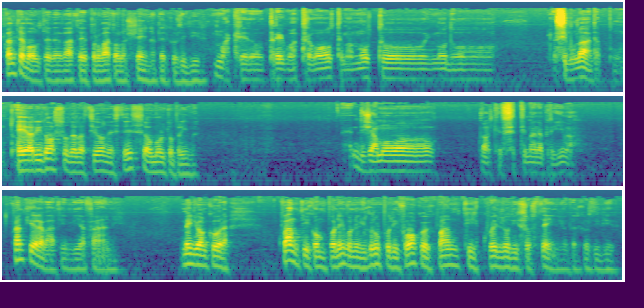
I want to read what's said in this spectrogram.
Quante volte avevate provato la scena, per così dire? Ma credo 3-4 volte, ma molto in modo simulato, appunto. E a ridosso dell'azione stessa o molto prima? Eh, diciamo qualche settimana prima. Quanti eravate in via Fani? Meglio ancora, quanti componevano il gruppo di fuoco e quanti quello di sostegno, per così dire?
